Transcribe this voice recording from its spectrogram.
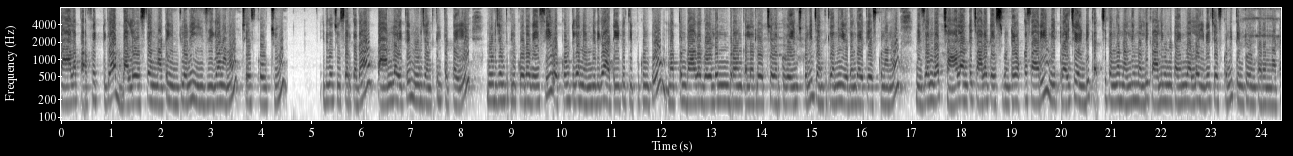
చాలా పర్ఫెక్ట్గా భలే వస్తాయి అన్నమాట ఇంట్లోనే ఈజీగా మనం చేసుకోవచ్చు. ఇదిగో చూసారు కదా ప్యాన్లో అయితే మూడు జంతికలు పట్టాయి. మూడు జంతికలు కూడా వేసి ఒక్కొక్కటిగా నెమ్మదిగా అటు ఇటు తిప్పుకుంటూ మొత్తం బాగా గోల్డెన్ బ్రౌన్ కలర్లో వచ్చే వరకు వేయించుకొని జంతికలన్నీ ఈ విధంగా అయితే వేసుకున్నాను. నిజంగా చాలా అంటే చాలా టేస్ట్గా ఉంటాయి. ఒక్కసారి మీరు ట్రై చేయండి. ఖచ్చితంగా మళ్ళీ మళ్ళీ ఖాళీ ఉన్న టైంలలో ఇవే చేసుకొని తింటూ ఉంటారనమాట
